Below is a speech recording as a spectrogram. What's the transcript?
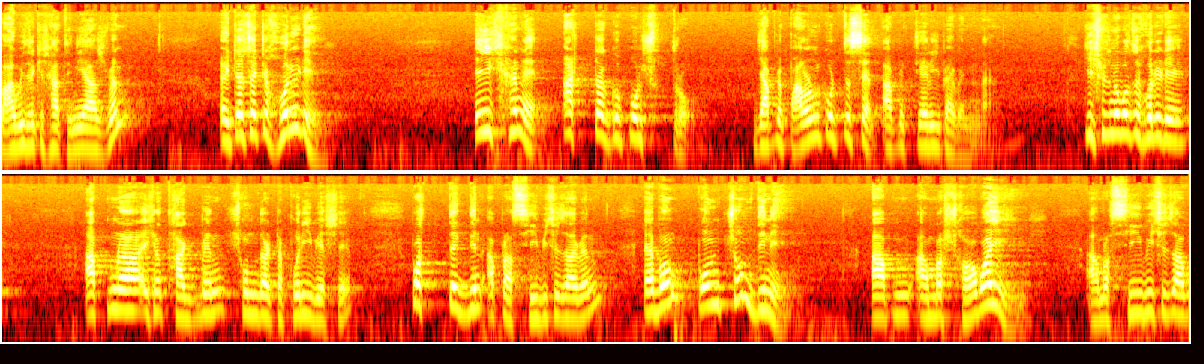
বাবুদেরকে সাথে নিয়ে আসবেন। এটা হচ্ছে একটা হলিডে এইখানে আটটা গোপন সূত্র যা আপনি পালন করতেছেন, আপনি টেরই পাবেন না। কিসের জন্য বলছে হলিডে আপনারা এখানে থাকবেন সুন্দর একটা পরিবেশে প্রত্যেক দিন আপনারা সি বিচে যাবেন এবং পঞ্চম দিনে আমরা সবাই আমরা সি বিচে যাব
